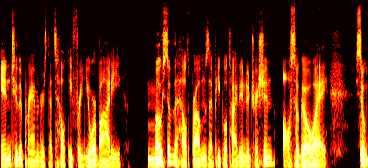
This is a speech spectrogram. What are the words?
into the parameters that's healthy for your body, most of the health problems that people tie to nutrition also go away. So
